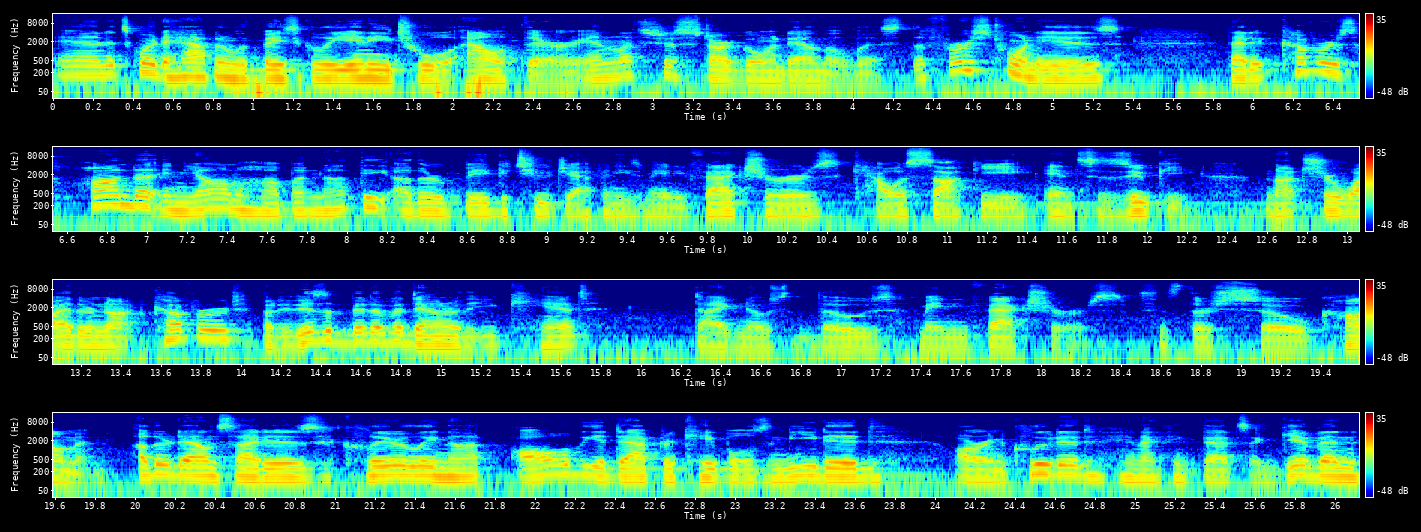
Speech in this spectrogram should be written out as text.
and it's going to happen with basically any tool out there. And let's just start going down the list. The first one is that it covers Honda and Yamaha, but not the other big two Japanese manufacturers, Kawasaki and Suzuki. I'm not sure why they're not covered, but it is a bit of a downer that you can't diagnose those manufacturers since they're so common. Other downside is clearly not all the adapter cables needed are included, and I think that's a given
